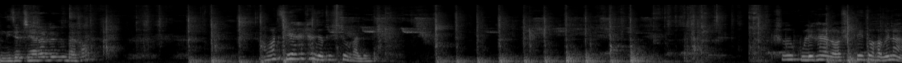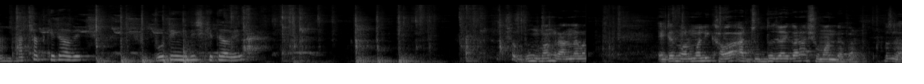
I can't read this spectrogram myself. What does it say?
নিজের চেহারাটা একটু দেখো আমার চেহারাটা যথেষ্ট ভালো। শুধু কুলেখাড়া রস খেলেই তো হবে না? ভাত টাত খেতে হবে প্রোটিন জিনিস খেতে হবে। সব রান্না এটা নর্মালি খাওয়া আর যুদ্ধ জয় করা সমান ব্যাপার বুঝলা?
